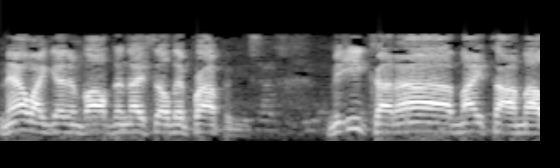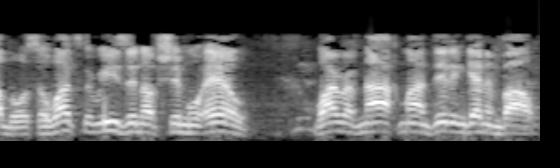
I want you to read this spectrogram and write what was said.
Now I get involved and I sell their properties. Mi'ikara ma'ita amalo. So what's the reason of Shemuel? Why Rav Nachman didn't get involved?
